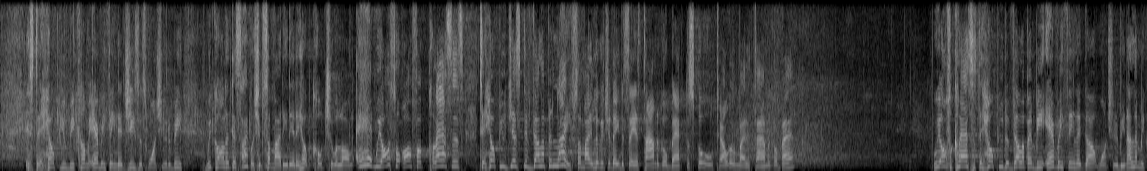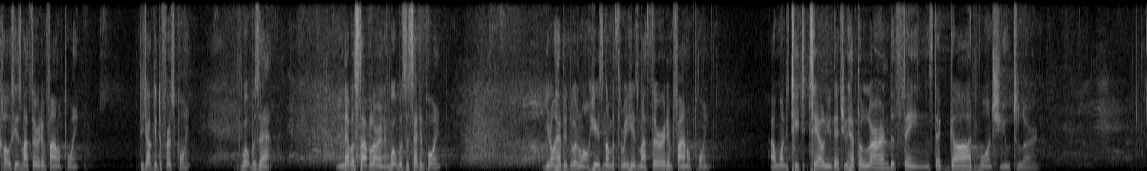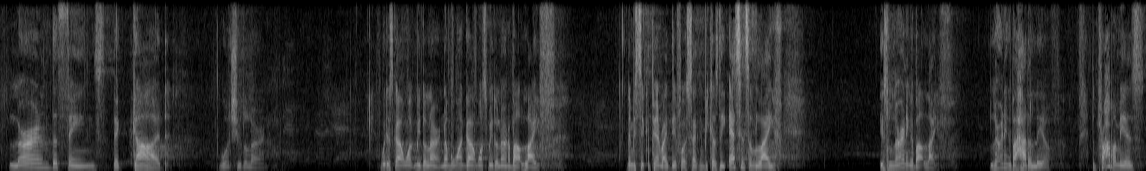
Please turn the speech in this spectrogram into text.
It's to help you become everything that Jesus wants you to be. We call it discipleship. Somebody there to help coach you along. And we also offer classes to help you just develop in life. Somebody look at your neighbor say, It's time to go back to school. Tell somebody it's time to go back. We offer classes to help you develop and be everything that God wants you to be. Now, let me close. Here's my third and final point. Did y'all get the first point? What was that? Never stop learning. What was the second point? You don't have to do it alone. Here's number three. Here's my third and final point. I want to teach, tell you that you have to learn the things that God wants you to learn. Learn the things that God wants you to learn. What does God want me to learn? Number one, God wants me to learn about life. Let me stick a pen right there for a second because the essence of life is learning about life, learning about how to live. The problem is,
